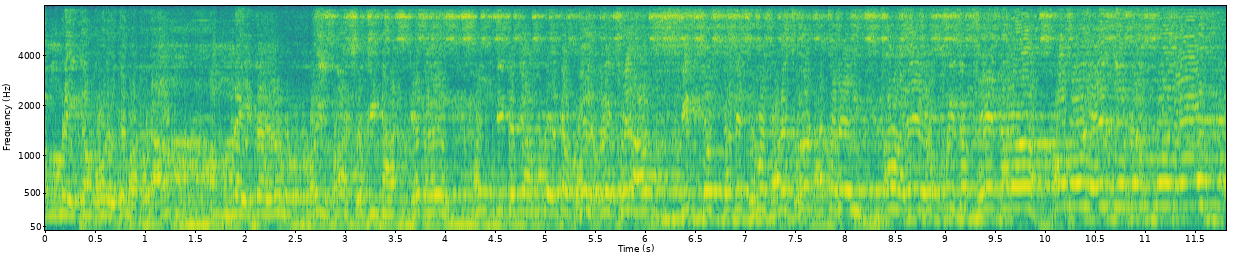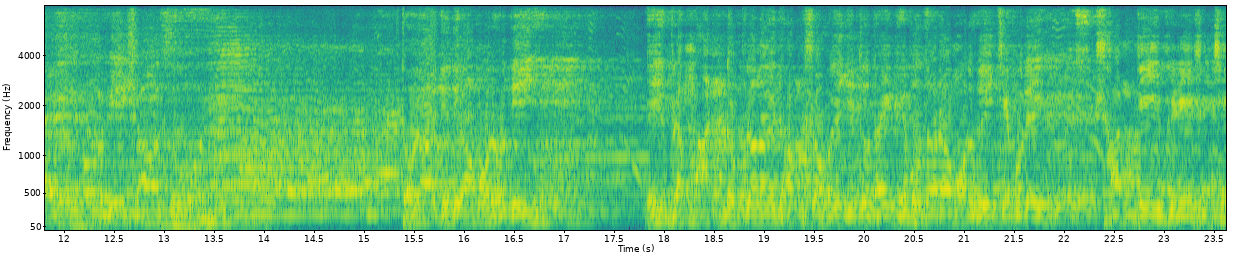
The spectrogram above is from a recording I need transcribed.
আমরাই তো অমর হতে পারতাম আমরাই তো ওই বাসকি নাচ থেকে অমৃতকে আমরা দখল করেছিলাম বিদ্যুৎটাকে দেবতারে না করে আমাদের অমৃত খেয়ে তারা অমর হয়েছে ব্রহ্মদেব এই মহিষাসুর যদি অমর হতি, এই ব্রহ্মাণ্ড প্রলয় ধ্বংস হয়ে যেত, তাই দেবতারা অমর হয়েছে বলে শান্তি ফিরে এসেছে।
